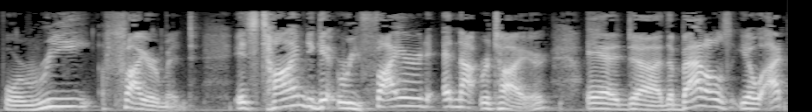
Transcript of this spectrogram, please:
for refirement. It's time to get refired and not retire. And uh, the battles, you know, I,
